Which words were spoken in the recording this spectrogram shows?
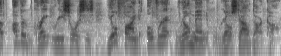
of other great resources you'll find over at realmenrealstyle.com.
